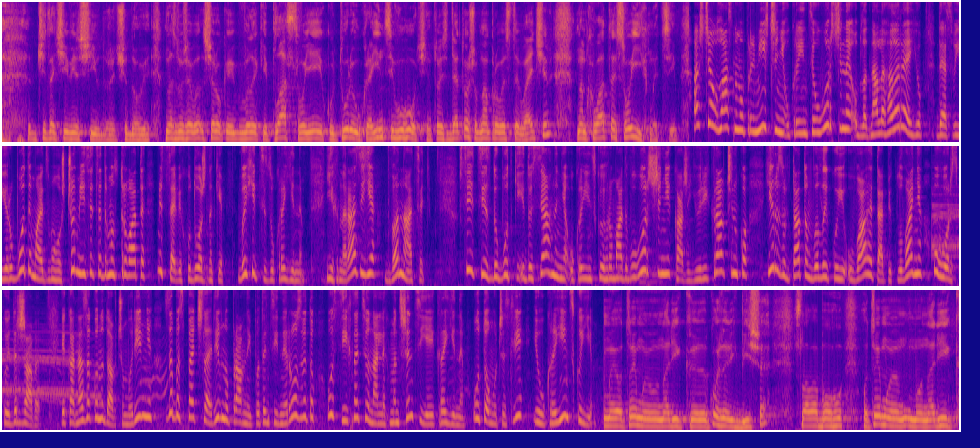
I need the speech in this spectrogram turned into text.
читачі віршів дуже чудові. У нас дуже широкий великий пласт своєї культури українців в Угорщині. Тобто для того, щоб нам провести вечір, нам хватить своїх митців. А ще у власному приміщенні українці Угорщини обладнали галерею, де свої роботи мають змогу щомісяця демонструвати місцеві художники, вихідці з України. Їх наразі є 12. Всі ці здобутки і досягнення української громади в Угорщині, каже Юрій Кравченко, є результатом великої уваги та піклування угорської держави, яка на законодавчому рівні забезпечила рівноправний потенційний розвиток усіх національних меншин цієї країни, у тому числі і української. Ми отримуємо на рік кожен рік більше, слава Богу. Отримуємо на рік.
